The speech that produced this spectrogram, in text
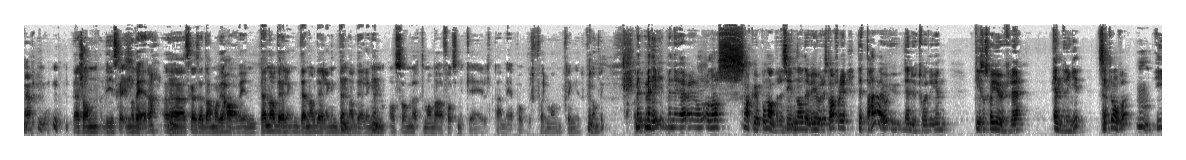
Ja. Det er sånn vi skal innovere. Uh, skal vi se, Da må vi ha inn den avdelingen, den avdelingen, den avdelingen. Og så møter man da folk som ikke helt er med på hvorfor man trenger forandring. Men, men, det, men eh, og nå snakker vi jo på den andre siden av det vi gjorde i stad. fordi dette her er jo den utfordringen de som skal gjøre endringer, sitter overfor i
